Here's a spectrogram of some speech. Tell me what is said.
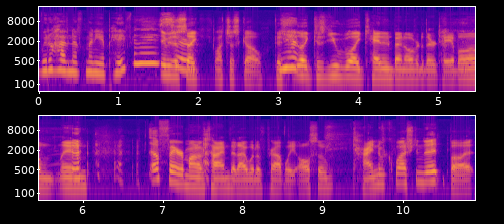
we don't have enough money to pay for this. It was just or- like let's just go because Yeah. like because you like hadn't been over to their table and, and a fair amount of time that I would have probably also kind of questioned it, but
